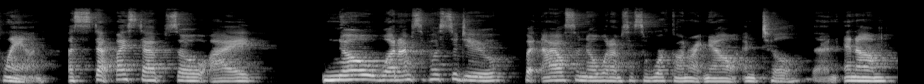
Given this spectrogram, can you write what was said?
plan, a step by step. So I, know what I'm supposed to do, but I also know what I'm supposed to work on right now until then. And, um,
